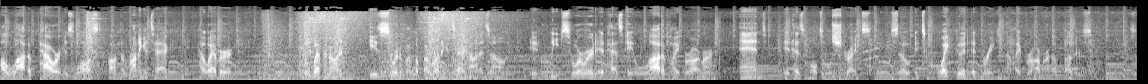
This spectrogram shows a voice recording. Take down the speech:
a lot of power is lost on the running attack. However, the weapon art is sort of a, a running attack on its own. It leaps forward, it has a lot of hyper armor, and it has multiple strikes. So it's quite good at breaking the hyper armor of others. So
